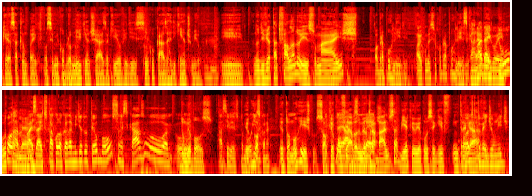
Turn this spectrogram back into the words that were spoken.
porque essa campanha que você me cobrou R$ 1.500 aqui, eu vendi cinco casas de 500 mil. Uhum. E não devia estar tá te falando isso, mas cobra por lead. Aí eu comecei a cobrar por lead. Esse cara é amigo, tu, Puta merda. Mas aí tu tá colocando a mídia do teu bolso, nesse caso, ou... ou... Do meu bolso. Ah, sim, tu tomou eu, risco, né? Eu tomo risco. Só que eu confiava no meu trabalho, sabia que eu ia conseguir entregar. Quanto tu vendia um lead?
